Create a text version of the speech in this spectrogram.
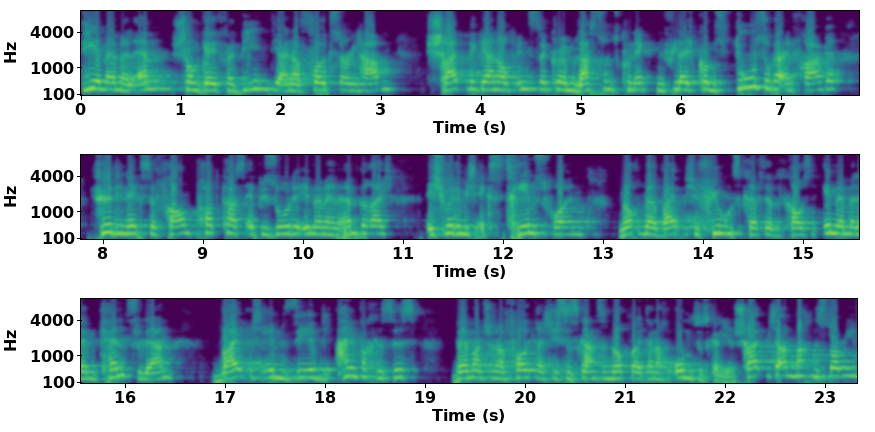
die im MLM schon Geld verdienen, die eine Erfolgsstory haben, schreibt mir gerne auf Instagram, lasst uns connecten. Vielleicht kommst du sogar in Frage für die nächste Frauen-Podcast-Episode im MLM-Bereich. Ich würde mich extremst freuen, noch mehr weibliche Führungskräfte da draußen im MLM kennenzulernen, weil ich eben sehe, wie einfach es ist, wenn man schon erfolgreich ist, das Ganze noch weiter nach oben zu skalieren. Schreibt mich an, macht eine Story,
